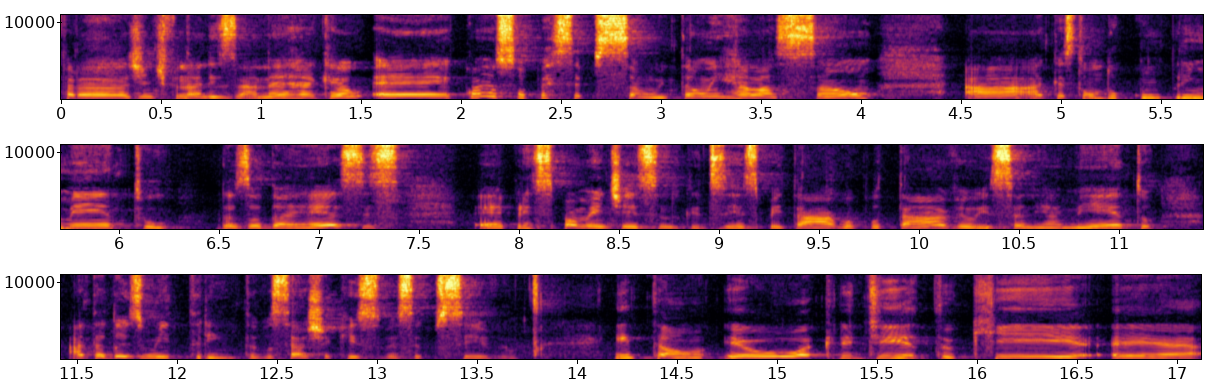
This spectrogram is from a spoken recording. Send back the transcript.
para a gente finalizar, né, Raquel, é, qual é a sua percepção, então, em relação à, à questão do cumprimento das ODS, é, principalmente esse no que diz respeito à água potável e saneamento, até 2030? Você acha que isso vai ser possível? Então, eu acredito que é,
